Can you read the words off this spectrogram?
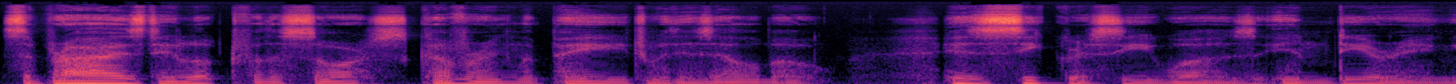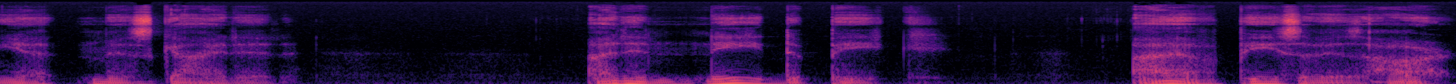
Surprised, he looked for the source, covering the page with his elbow. His secrecy was endearing yet misguided. I didn't need to peek. I have a piece of his heart.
